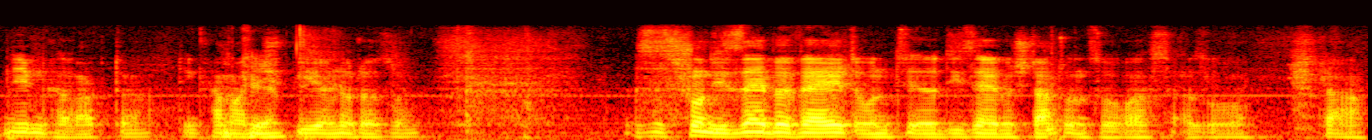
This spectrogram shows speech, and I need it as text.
Nebencharakter. Den kann man okay. nicht spielen oder so. Es ist schon dieselbe Welt und äh, dieselbe Stadt und sowas. Also klar.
